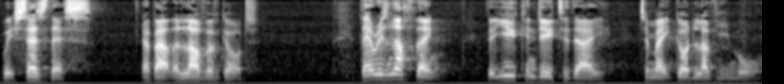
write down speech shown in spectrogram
which says this about the love of God There is nothing that you can do today to make God love you more.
